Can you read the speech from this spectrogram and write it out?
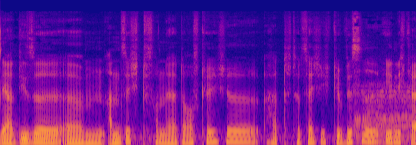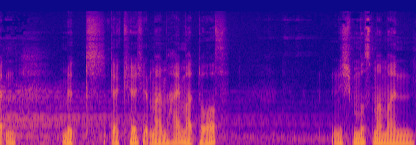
Ja, diese ähm, Ansicht von der Dorfkirche hat tatsächlich gewisse Ähnlichkeiten mit der Kirche in meinem Heimatdorf. Ich muss mal meinen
